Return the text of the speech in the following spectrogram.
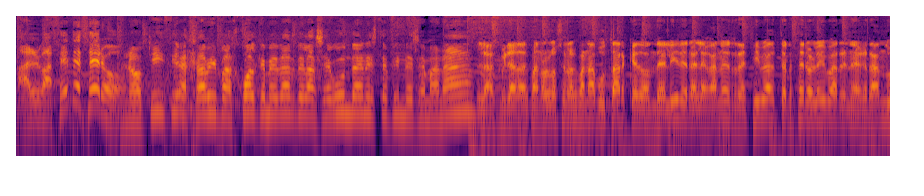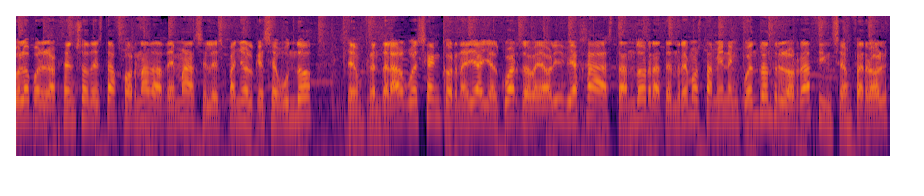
Albacete 0. Noticias, Javi Pascual, que me das de la segunda en este fin de semana. Las miradas Manolo se nos van a butar que donde el líder el Leganés recibe al tercero Leibar en el gran duelo por el ascenso de esta jornada. Además, el español que es segundo se enfrentará al Huesca en Cornellá y el cuarto el Valladolid viaja hasta Andorra. Tendremos también encuentro entre los Racings en Ferrol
